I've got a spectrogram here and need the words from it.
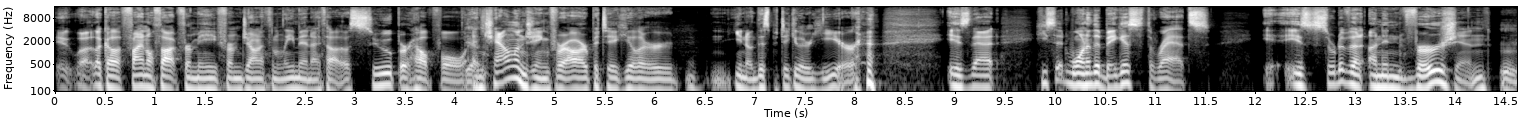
it, well, like a final thought for me from Jonathan Leeman, I thought was super helpful and challenging for our particular, you know, this particular year is that he said one of the biggest threats is sort of an, an inversion hmm.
